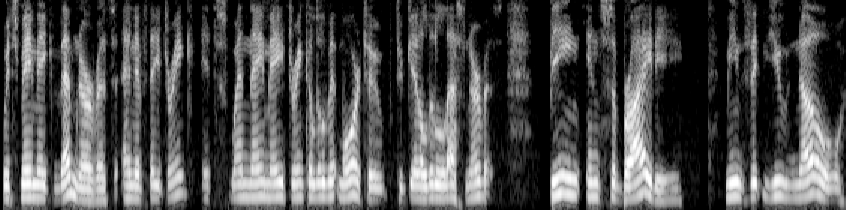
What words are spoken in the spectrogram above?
which may make them nervous. And if they drink, it's when they may drink a little bit more to, to get a little less nervous. Being in sobriety means that you know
